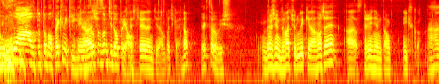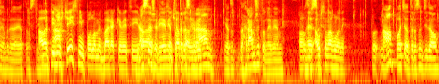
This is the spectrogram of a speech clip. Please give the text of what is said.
Wow, toto bol pekný kick, Ináč. toto som ti doprial. Ešte jeden ti dám, počkaj, hop. Jak to robíš? Držím dva čudlíky nahoře a strihnem tam x -ko. Aha, dobré, ja tam strihnem. Ale ty vieš tiež s ním podľa mňa baraké veci. Jasné, že viem, ja to teraz hrám. Ja to hrám, že to neviem. hej, a už som nahulený. Po- No, poď, a teraz som ti dal.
